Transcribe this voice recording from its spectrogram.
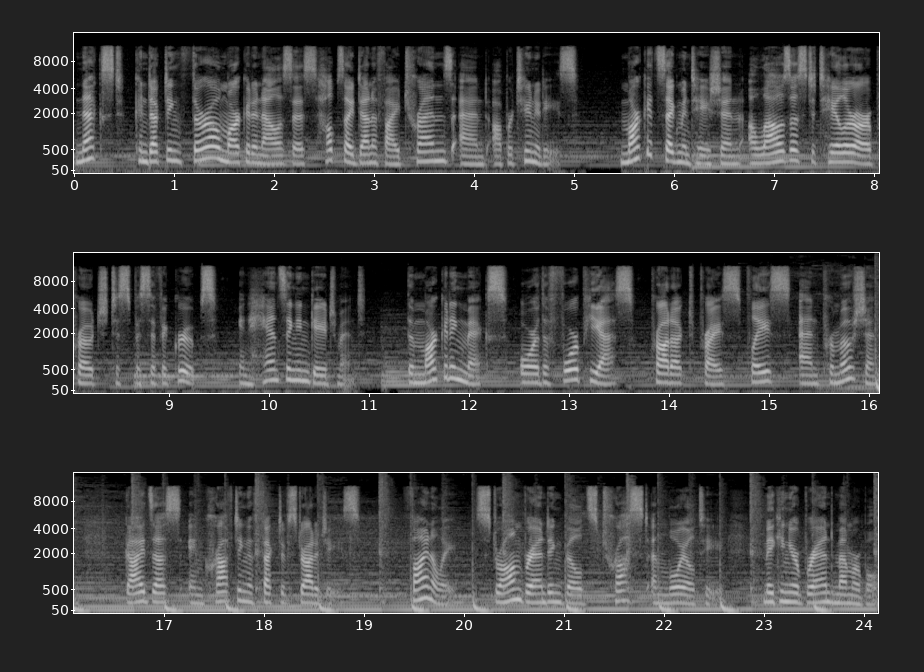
Next, conducting thorough market analysis helps identify trends and opportunities. Market segmentation allows us to tailor our approach to specific groups, enhancing engagement. The marketing mix, or the 4PS, product, price, place, and promotion, guides us in crafting effective strategies. Finally, strong branding builds trust and loyalty, making your brand memorable.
